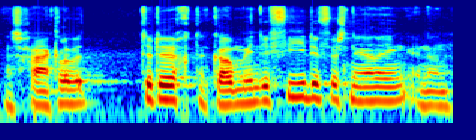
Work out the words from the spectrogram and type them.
Dan schakelen we terug, dan komen we in de vierde versnelling en dan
